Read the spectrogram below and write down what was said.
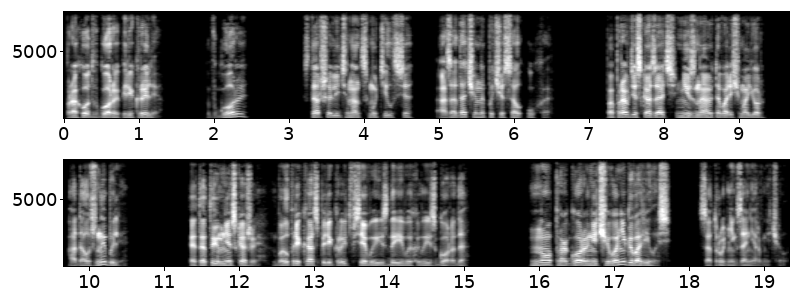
Проход в горы перекрыли?» «В горы?» Старший лейтенант смутился, озадаченно почесал ухо. «По правде сказать, не знаю, товарищ майор. А должны были?» «Это ты мне скажи. Был приказ перекрыть все выезды и выходы из города». «Но про горы ничего не говорилось», Сотрудник занервничал.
